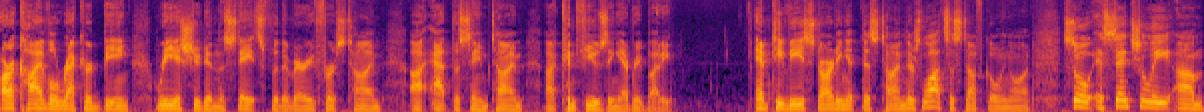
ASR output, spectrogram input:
archival record being reissued in the states for the very first time uh, at the same time uh, confusing everybody MTV starting at this time. There's lots of stuff going on. So essentially, um,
